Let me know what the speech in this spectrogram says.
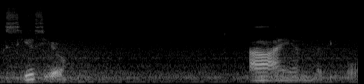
Excuse you. I am the people.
